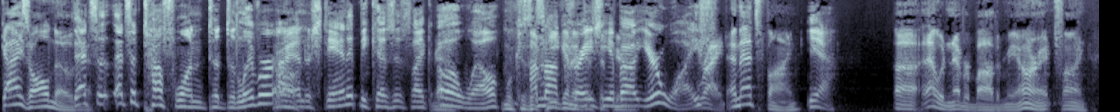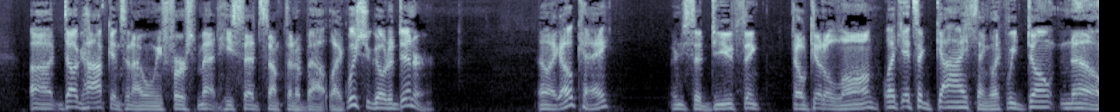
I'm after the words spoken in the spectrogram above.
Guys all know that's that. a that's a tough one to deliver. I understand it because it's like, oh well, Well, I'm not crazy disappear? about your wife, right, and that's fine. Yeah, Uh, that would never bother me. All right, fine. Uh, Doug Hopkins and I, when we first met, he said something about like we should go to dinner. And like, okay. And he said, "Do you think they'll get along?" Like it's a guy thing. Like we don't know.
